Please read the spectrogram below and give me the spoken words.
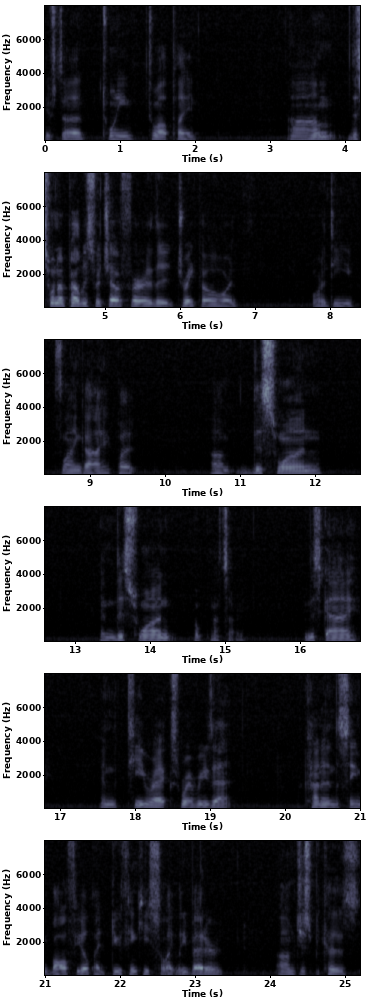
Gives uh, 20 to all played. Um, this one I'd probably switch out for the Draco or or the flying guy, but um, this one and this one, oh, not sorry, this guy and the T-Rex, wherever he's at, are kind of in the same ball field. I do think he's slightly better, um, just because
